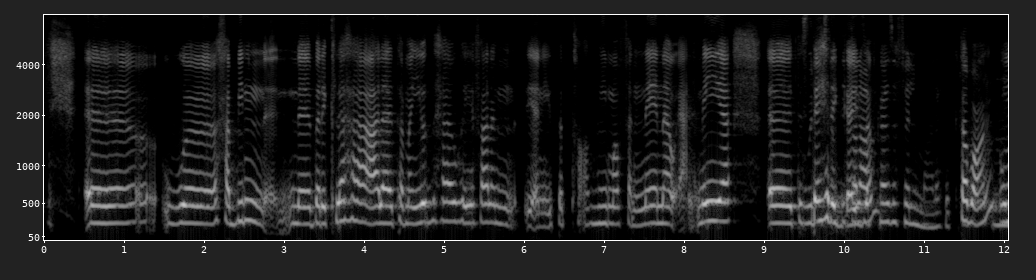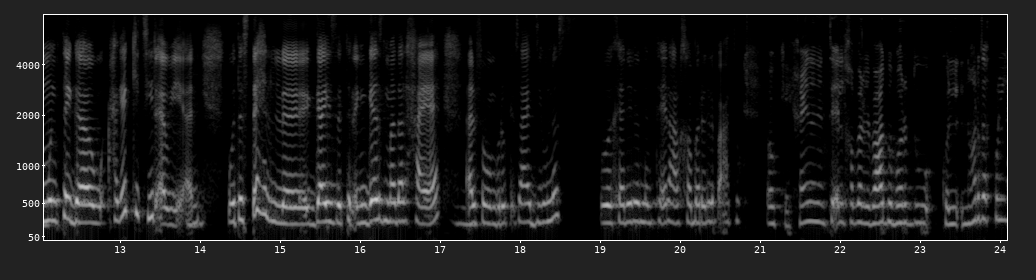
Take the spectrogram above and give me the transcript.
آآ وحابين نبارك لها على تميزها، وهي فعلًا يعني سِت عظيمة، فنانة وإعلامية، آآ تستاهل الجايزة. بكذا فيلم على فكرة. طبعًا، إمم. ومنتجة وحاجات كتير أوي يعني، إمم. وتستاهل جايزة الإنجاز مدى الحياة. ألف إمم. مبروك إسعاد يونس، وخلّينا ننتقل على الخبر اللي بعده. أوكي، خلّينا ننتقل للخبر اللي بعده برضه كل النهارده كل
